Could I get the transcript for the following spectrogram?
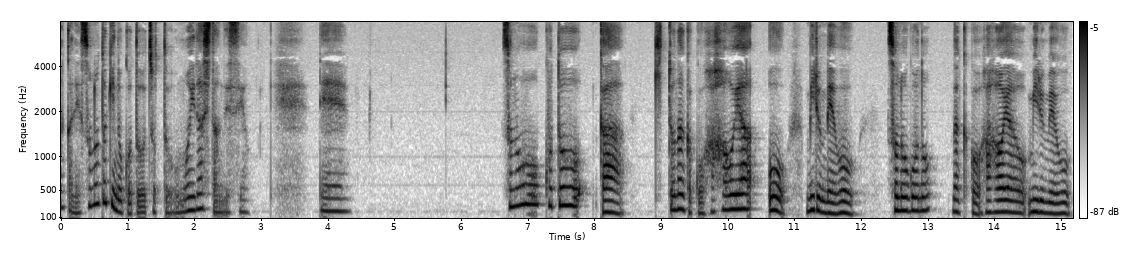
なんかねその時のことをちょっと思い出したんですよ。でそのことがきっとなんかこう母親を見る目をその後のなんかこう母親を見る目を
